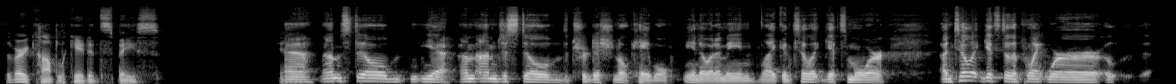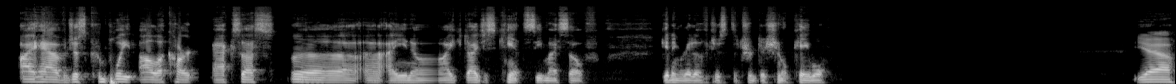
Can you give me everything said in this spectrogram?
It's a very complicated space. Yeah, I'm still yeah, I'm I'm just still the traditional cable, you know what I mean? Like until it gets more until it gets to the point where I have just complete a la carte access. Uh I you know, I I just can't see myself getting rid of just the traditional cable. Yeah,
